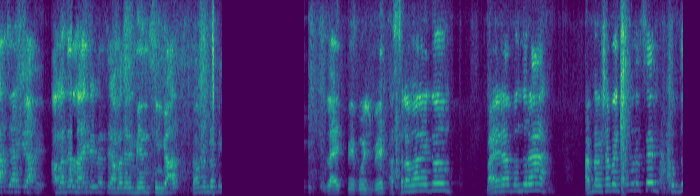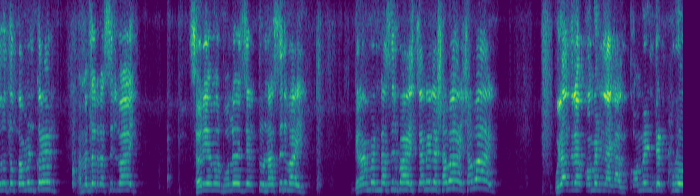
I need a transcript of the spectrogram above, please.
আচ্ছা আচ্ছা। আমাদের লাইভে আছে আমাদের মেন সিঙ্গার লাইভ পে বসবে। আসসালামু আলাইকুম। ভাইরা বন্ধুরা। আপনারা সবাই কেমন আছেন? খুব দ্রুত কমেন্ট করেন। আমাদের রাসিল ভাই সরি আমার ভুল হয়েছে একটু। নাসির ভাই গ্রামের নাসির ভাই চ্যানেলে সবাই সবাই। পুরাদিরা কমেন্ট লাগান কমেন্টের পুরো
